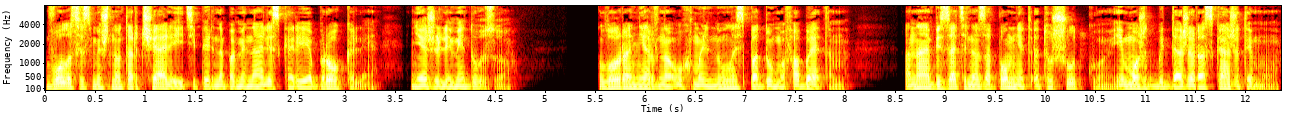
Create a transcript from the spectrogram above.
Волосы смешно торчали и теперь напоминали скорее брокколи, нежели медузу. Лора нервно ухмыльнулась, подумав об этом. Она обязательно запомнит эту шутку и, может быть, даже расскажет ему.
